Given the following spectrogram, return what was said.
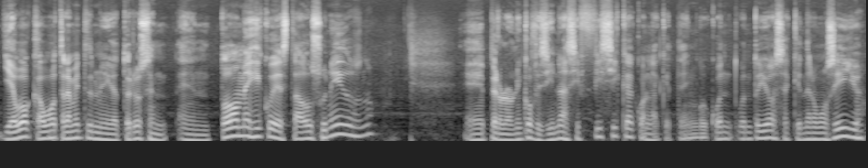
Llevo a cabo trámites migratorios en, todo México y Estados Unidos, ¿no? Eh, pero la única oficina así física con la que tengo, cuento, yo, es aquí en Hermosillo.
